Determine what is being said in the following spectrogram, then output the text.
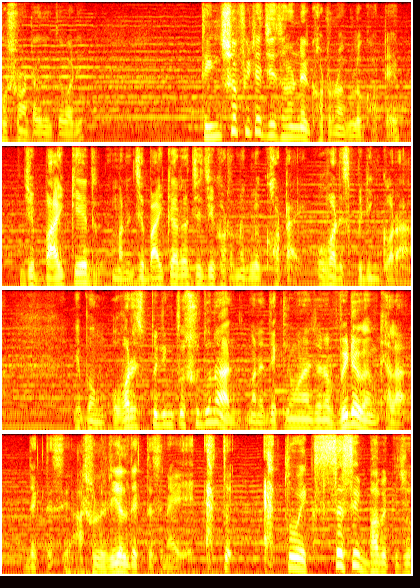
ঘোষণাটা দিতে পারি? তিনশো ফিটে যে ধরনের ঘটনাগুলো ঘটে, যে বাইকের মানে যে বাইকাররা যে যে ঘটনাগুলো ঘটায় ওভার স্পিডিং করা, এবং ওভার স্পিডিং তো শুধু না মানে দেখলে মনে হয় যেন ভিডিও গেম খেলা দেখতেছে, আসলে রিয়েল দেখতেছে না এত এত এক্সেসিভভাবে কিছু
